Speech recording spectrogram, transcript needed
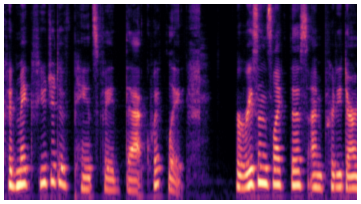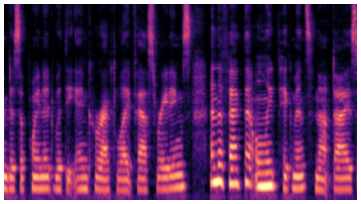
could make fugitive paints fade that quickly. For reasons like this, I'm pretty darn disappointed with the incorrect light fast ratings and the fact that only pigments, not dyes,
